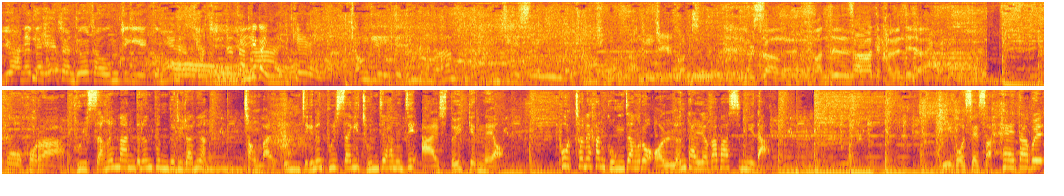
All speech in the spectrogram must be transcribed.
이 안에다 해서 넣어서 움직이게끔 해놨다. 일리가 있네요. 이렇게 전기 이렇게 누르면 움직일 수가 있는 거죠. 안 움직일 것 같아요. 불상 만드는 사람한테 가면 되지 않을까요? 오호라 불상을 만드는 분들이라면 정말 움직이는 불상이 존재하는지 알 수도 있겠네요. 포천의 한 공장으로 얼른 달려가 봤습니다. 이곳에서 해답을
